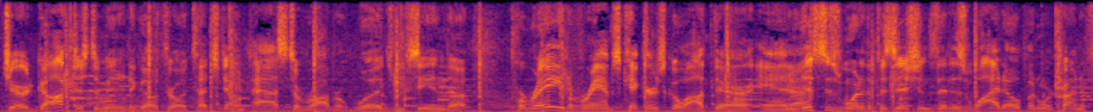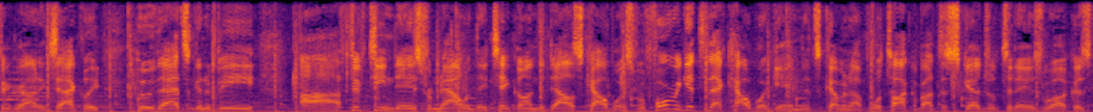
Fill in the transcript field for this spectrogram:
Jared Goff just a minute ago throw a touchdown pass to Robert Woods. We've seen the parade of Rams kickers go out there, and yeah. this is one of the positions that is wide open. We're trying to figure out exactly who that's going to be uh, 15 days from now when they take on the Dallas Cowboys. Before we get to that Cowboy game that's coming up, we'll talk about the schedule today as well because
